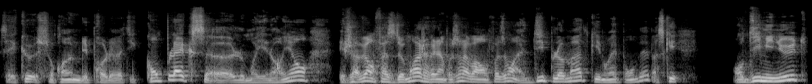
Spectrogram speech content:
c'est que ce sont quand même des problématiques complexes, euh, le Moyen-Orient, et j'avais en face de moi, j'avais l'impression d'avoir en face de moi un diplomate qui me répondait parce qu'il en dix minutes,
